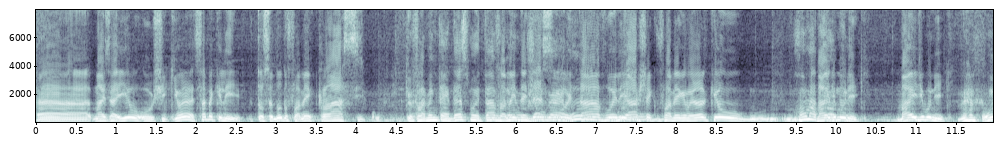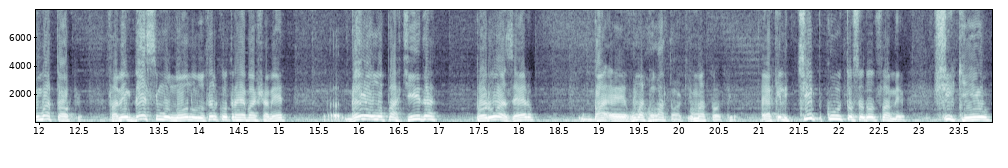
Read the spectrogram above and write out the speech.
Ah, mas aí o, o, Chiquinho, é, sabe aquele torcedor do Flamengo clássico? Que o Flamengo tem 18 O Flamengo tem 18 é ele acha que o Flamengo é melhor do que o Roma Bayern de Munique. Bayern de Munique. Rumo a Tóquio. Flamengo 19 lutando contra rebaixamento. Ganha uma partida por 1 a 0 é, rumo a Tóquio. Rumo a Tóquio. É aquele típico torcedor do Flamengo. Chiquinho,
